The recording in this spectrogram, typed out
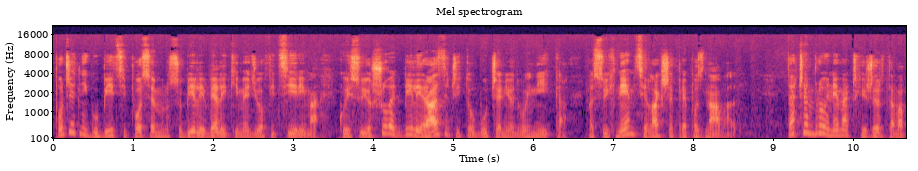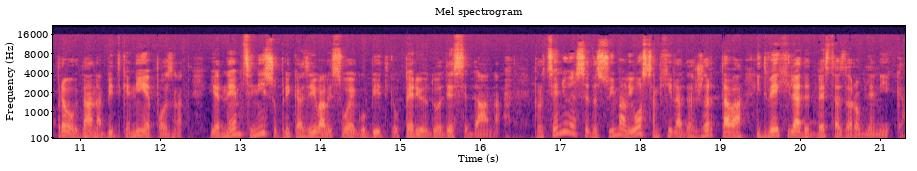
Početni gubici posebno su bili veliki među oficirima, koji su još uvijek bili različito obučeni od vojnika, pa su ih Nemci lakše prepoznavali. Tačan broj nemačkih žrtava prvog dana bitke nije poznat, jer Nemci nisu prikazivali svoje gubitke u periodu od 10 dana. Procenjuje se da su imali 8000 žrtava i 2200 zarobljenika.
